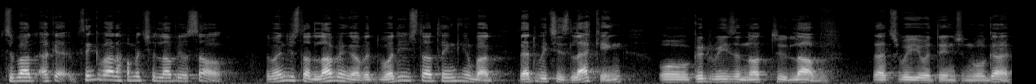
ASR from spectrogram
It's about, okay, think about how much you love yourself. The moment you start loving of it, what do you start thinking about? That which is lacking or good reason not to love, that's where your attention will go.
